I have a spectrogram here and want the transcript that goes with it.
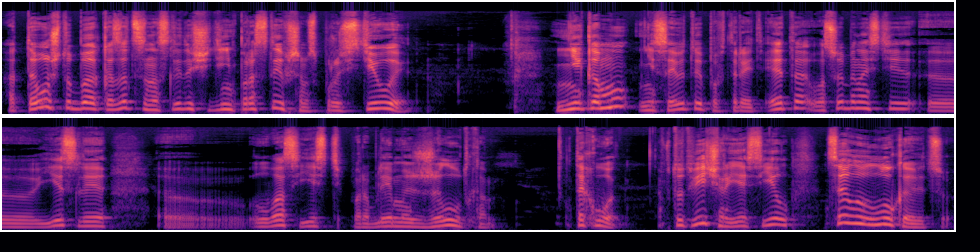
от того, чтобы оказаться на следующий день простывшим, спросите вы. Никому не советую повторять это, в особенности, э, если э, у вас есть проблемы с желудком. Так вот, в тот вечер я съел целую луковицу.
